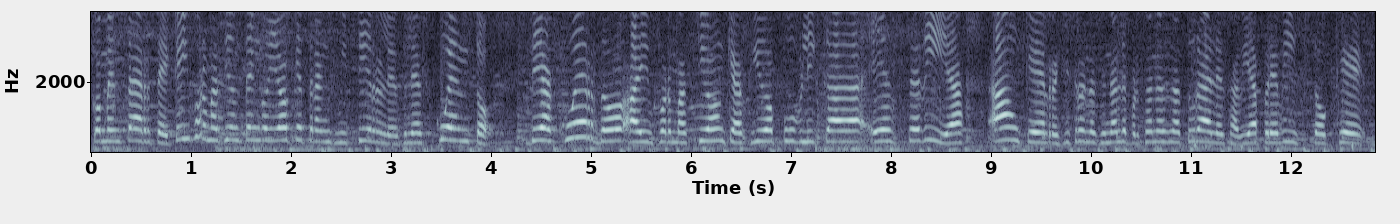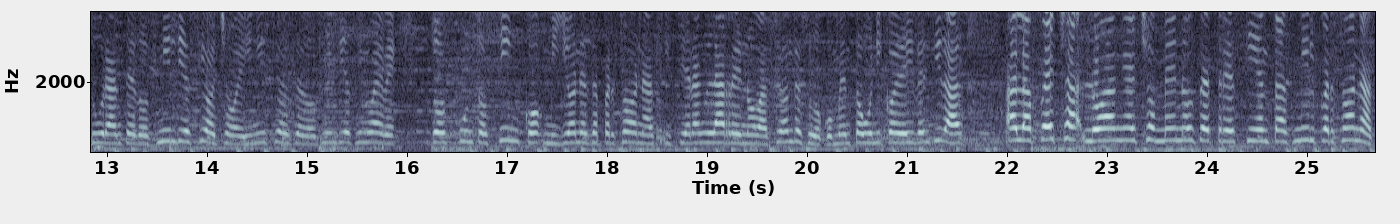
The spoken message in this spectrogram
comentarte, ¿qué información tengo yo que transmitirles? Les cuento, de acuerdo a información que ha sido publicada este día, aunque el Registro Nacional de Personas Naturales había previsto que durante 2018 e inicios de 2019 2.5 millones de personas hicieran la renovación de su documento único de identidad, a la fecha lo han hecho menos de 300 mil personas,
